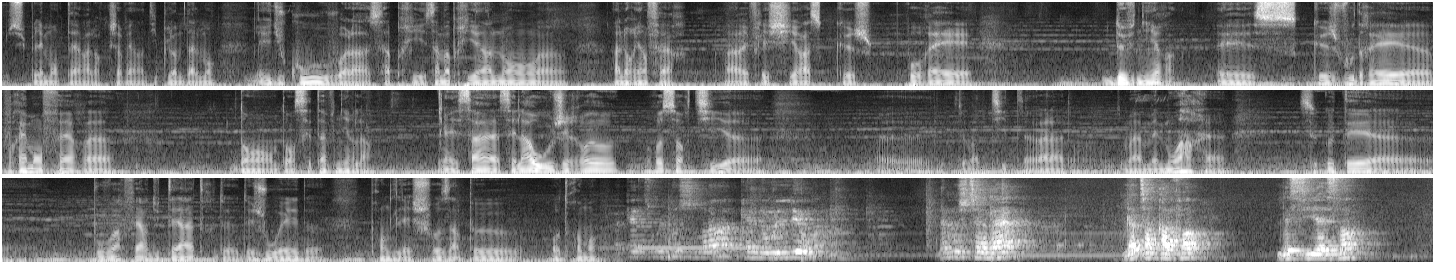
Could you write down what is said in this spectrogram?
supplémentaire alors que j'avais un diplôme d'allemand. Et du coup, voilà, ça m'a pris, pris un an euh, à ne rien faire à réfléchir à ce que je pourrais devenir et ce que je voudrais euh, vraiment faire euh, dans, dans cet avenir-là. Et ça, c'est là où j'ai ressorti euh, de ma petite, voilà, de ma mémoire, ce côté pouvoir faire du théâtre, de, de jouer, de prendre les choses un peu autrement. لا مجتمع لا ثقافة لا سياسة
